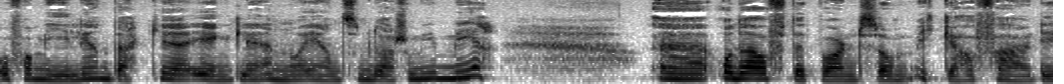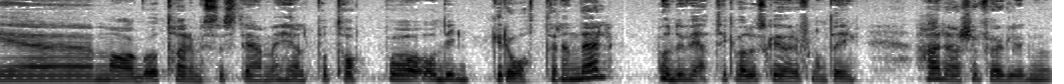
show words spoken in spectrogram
og familien. Det er ikke egentlig ennå en som du er så mye med. Uh, og det er ofte et barn som ikke har ferdig mage- og tarmsystemet helt på topp, og, de gråter en del. Og du vet ikke hva du skal gjøre for noe. Her er selvfølgelig den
